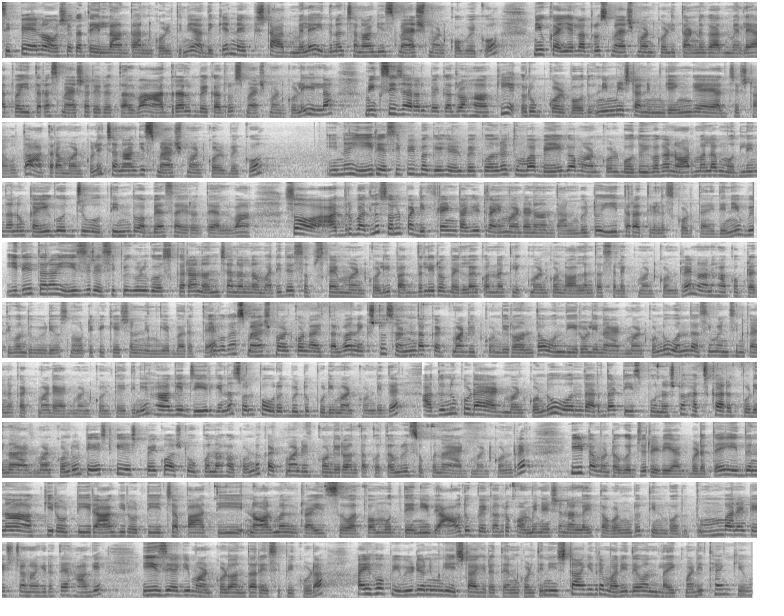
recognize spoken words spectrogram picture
ಸಿಪ್ಪೆ ಏನೂ ಅವಶ್ಯಕತೆ ಇಲ್ಲ ಅಂತ ಅಂದ್ಕೊಳ್ತೀನಿ ಅದಕ್ಕೆ ನೆಕ್ಸ್ಟ್ ಆದಮೇಲೆ ಇದನ್ನು ಚೆನ್ನಾಗಿ ಸ್ಮ್ಯಾಶ್ ಮಾಡ್ಕೋಬೇಕು. ನೀವು ಕೈಯಲ್ಲಾದರೂ ಸ್ಮ್ಯಾಶ್ ಮಾಡ್ಕೊಳ್ಳಿ ತಣ್ಣಗಾದ ಮೇಲೆ ಅಥವಾ ಈ ಥರ ಸ್ಮ್ಯಾಶರ್ ಇರುತ್ತಲ್ವ, ಅದ್ರಲ್ಲಿ ಬೇಕಾದರೂ ಸ್ಮ್ಯಾಶ್ ಮಾಡ್ಕೊಳ್ಳಿ. ಇಲ್ಲ ಮಿಕ್ಸಿ ಜಾರಲ್ಲಿ ಬೇಕಾದರೂ ಹಾಕಿ ರುಬ್ಕೊಳ್ಬೋದು. ನಿಮ್ಮಿಷ್ಟ ನಿಮ್ಗೆ ಹೆಂಗೆ ಅಡ್ಜಸ್ಟ್ ಆಗುತ್ತೋ ಆ ಥರ ಮಾಡ್ಕೊಳ್ಳಿ. ಚೆನ್ನಾಗಿ ಸ್ಮ್ಯಾಶ್ ಮಾಡ್ಕೊಳ್ಬೇಕು. ಇನ್ನು ಈ ರೆಸಿಪಿ ಬಗ್ಗೆ ಹೇಳಬೇಕು ಅಂದರೆ ತುಂಬ ಬೇಗ ಮಾಡ್ಕೊಳ್ಬೋದು. ಇವಾಗ ನಾರ್ಮಲಾಗಿ ಮೊದಲಿಂದನೂ ಕೈಗೊಜ್ಜು ತಿಂದು ಅಭ್ಯಾಸ ಇರುತ್ತೆ ಅಲ್ವಾ? ಸೊ ಅದ್ರ ಬದಲು ಸ್ವಲ್ಪ ಡಿಫ್ರೆಂಟಾಗಿ ಟ್ರೈ ಮಾಡೋಣ ಅಂತ ಅಂದ್ಬಿಟ್ಟು ಈ ಥರ ತಿಳಿಸ್ಕೊಡ್ತಾ ಇದ್ದೀನಿ. ಇದೇ ಥರ ಈಸಿ ರೆಸಿಪಿಗಳಿಗೋಸ್ಕರ ನನ್ನ ಚಾನಲ್ನ ಮರಿದೇ ಸಬ್ಸ್ಕ್ರೈಬ್ ಮಾಡ್ಕೊಳ್ಳಿ. ಪಕ್ಕದಲ್ಲಿರೋ ಬೆಲ್ಲೈಕನ್ನ ಕ್ಲಿಕ್ ಮಾಡ್ಕೊಂಡು ಆಲ್ ಅಂತ ಸೆಲೆಕ್ಟ್ ಮಾಡ್ಕೊಂಡ್ರೆ ನಾನು ಹಾಕೋ ಪ್ರತಿಯೊಂದು ವೀಡಿಯೋಸ್ ನೋಟಿಫಿಕೇಶನ್ ನಿಮಗೆ ಬರುತ್ತೆ. ಇವಾಗ ಸ್ಮ್ಯಾಶ್ ಮಾಡ್ಕೊಂಡು ಆಯ್ತಲ್ವಾ? ನೆಕ್ಸ್ಟು ಸಣ್ಣದಾಗಿ ಕಟ್ ಮಾಡಿ ಇಟ್ಕೊಂಡಿರೋ ಅಂತ ಒಂದು ಈರುಳ್ಳಿನ ಆ್ಯಡ್ ಮಾಡಿಕೊಂಡು ಒಂದು ಹಸಿಮೆಣಸಿನ್ಕಾಯಿನ ಕಟ್ ಮಾಡಿ ಆ್ಯಡ್ ಮಾಡ್ಕೊಳ್ತಾ ಇದ್ದೀನಿ. ಹಾಗೆ ಜೀರಿಗೆನ ಸ್ವಲ್ಪ ಹುರಿದ್ಬಿಟ್ಟು ಪುಡಿ ಮಾಡ್ಕೊಂಡಿದ್ದೆ. ಅದನ್ನು ಕೂಡ ಆ್ಯಡ್ ಮಾಡಿಕೊಂಡು ಒಂದು ಅರ್ಧ ಟೀ ಸ್ಪೂನ್ ಅಷ್ಟು ಹಚ್ ಖಾರದ ಪುಡಿನ ಆ್ಯಡ್ ಮಾಡಿಕೊಂಡು ಟೇಸ್ಟ್ಗೆ ಎಷ್ಟು ಬೇಕೋ ಅಷ್ಟು ಉಪ್ಪನ್ನ ಹಾಕೊಂಡು ಕಟ್ ಮಾಡಿ ಇಟ್ಕೊಂಡಿರೋಂಥ ಕೊತ್ತಂಬರಿ ಸೊಪ್ಪನ್ನ ಆ್ಯಡ್ ಮಾಡಿಕೊಂಡ್ರೆ ಈ ಟೊಮೊಟೊ ಗೊಜ್ಜು ರೆಡಿ ಆಗಿಬಿಡುತ್ತೆ. ಇದನ್ನು ಅಕ್ಕಿ ರೊಟ್ಟಿ, ರಾಗಿ ರೊಟ್ಟಿ, ಚಪಾತಿ ನಾರ್ಮಲ್ ರೈಸು ಅಥವಾ ಮುದ್ದೆ ನೀವು ಯಾವುದಕ್ಕೆ ಬೇಕಾದರೂ ಕಾಂಬಿನೇಷನಲ್ಲಿ ತೊಗೊಂಡು ತಿನ್ಬೋದು. ತುಂಬಾ ಟೇಸ್ಟ್ ಚೆನ್ನಾಗಿರುತ್ತೆ. ಹಾಗೆ ಈಸಿಯಾಗಿ ಮಾಡ್ಕೊಳ್ಳೋ ಅಂಥ ರೆಸಿಪಿ ಕೂಡ. ಐ ಹೋಪ್ ಈ ವಿಡಿಯೋ ನಿಮಗೆ ಇಷ್ಟ ಆಗಿರುತ್ತೆ ಅಂದ್ಕೊಳ್ತೀನಿ ಇಷ್ಟ ಆಗಿದ್ರೆ ಮರಿದೇ ಒಂದು ಲೈಕ್ ಮಾಡಿ. Thank you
